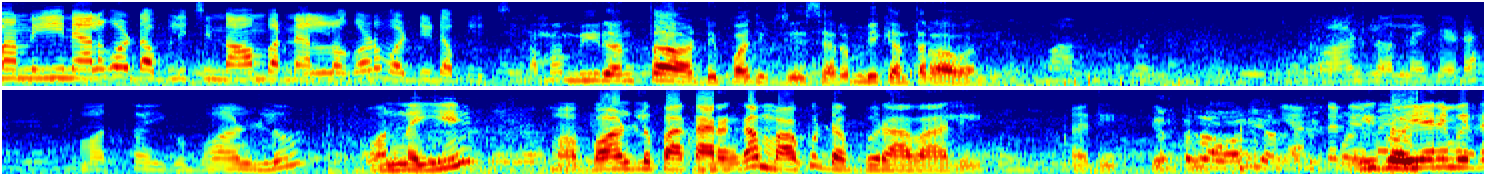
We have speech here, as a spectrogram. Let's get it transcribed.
మన ఈ నెల కూడా డబ్బులు ఇచ్చింది. నవంబర్ నెలలో కూడా వడ్డీ డబ్బులు ఇచ్చింది. అమ్మ మీరెంత డిపాజిట్ చేశారు? మీకు ఎంత రావాలి? బాండ్లు ఉన్నాయి కదా మొత్తం ఇగో బాండ్లు ఉన్నాయి. మా బాండ్లు ప్రకారంగా మాకు డబ్బు రావాలి. అది? ఇగో ఎనిమిది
